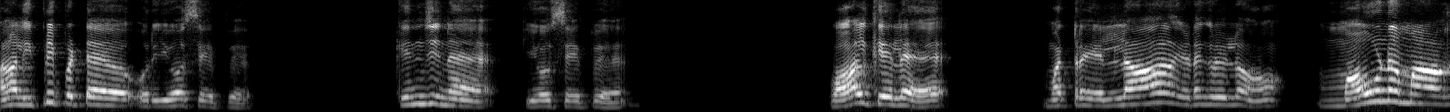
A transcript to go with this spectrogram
ஆனால் இப்படிப்பட்ட ஒரு யோசேப்பு கெஞ்சின யோசேப்பு வாழ்க்கையில மற்ற எல்லா இடங்களிலும் மௌனமாக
